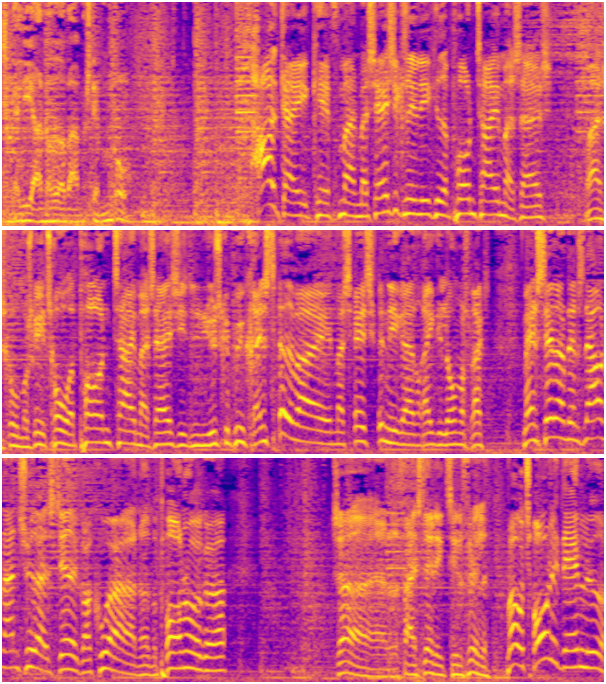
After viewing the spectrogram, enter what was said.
Skal lige have noget at varme stemmen på. Hold da i kæft, mand. Massageklinik hedder Porn Thai Massage. Man skulle måske tro, at Porn Thai Massage i den jyske by Grænsted var en massageklinik af en rigtig lummer slags. Men selvom dens navn antyder, at stedet godt kunne have noget med porno at gøre, så er det faktisk slet ikke tilfældet. Hvor utroligt det lyder.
